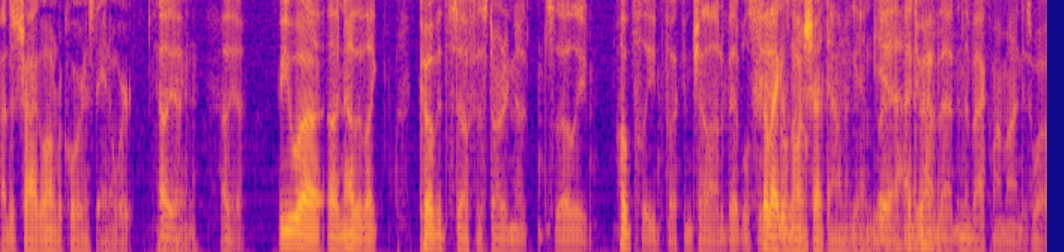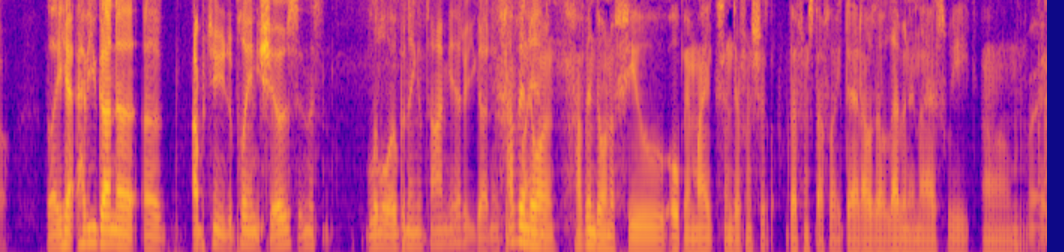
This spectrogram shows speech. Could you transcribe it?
I just try to go and record and stay in the work. Hell I yeah. mean? oh yeah. Are you uh, uh now that like COVID stuff is starting to slowly, hopefully, fucking chill out a bit? We'll I see. feel like it's gonna shut down again. but, yeah, I do yeah. have that in the back of my mind as well. But like, yeah, have you gotten a, a opportunity to play any shows in this little opening of time yet, or you got anything? I've been planned? doing I've been doing a few open mics and different shit, different stuff like that. I was at Lebanon last week. Um, Right.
